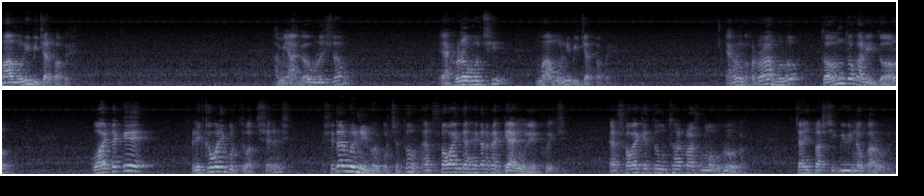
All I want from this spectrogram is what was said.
মামুনি বিচার পাবে। আমি আগেও বলেছিলাম, এখনও বলছি, মামুনি বিচার পাবে। এখন ঘটনা হলো, তদন্তকারী দল কয়টাকে রিকভারি করতে পারছে সেটার উপরে নির্ভর করছে তো। এখন সবাই দেখা গেল একটা গ্যাং রেপ হয়েছে। এখন সবাইকে তো উদ্ধার করা সম্ভব হলো না। চারিপার্শ্বিক বিভিন্ন কারণে।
